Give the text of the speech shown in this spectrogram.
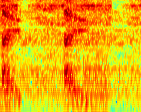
Hey, hey, I.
